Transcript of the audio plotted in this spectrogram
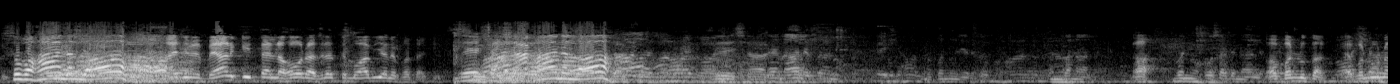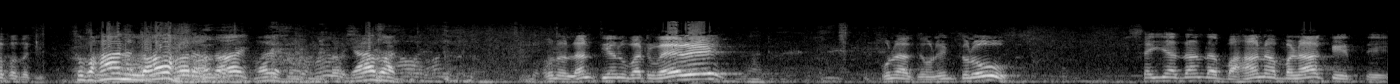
کی سبحان اللہ۔ میں جی بیان کیتا ہے لاہور حضرت معاویہ نے فتح کی سبحان اللہ۔ ہاں۔ بنو۔ اور بنو تک۔ اے بنو نہ پتہ کی۔ سبحان اللہ۔ ہائے، کیا بات۔ انہاں لانتیاں نو وٹ ویرے۔ انہاں کہ ہن انج کرو سیاداں دا بہانہ بنا کے تے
